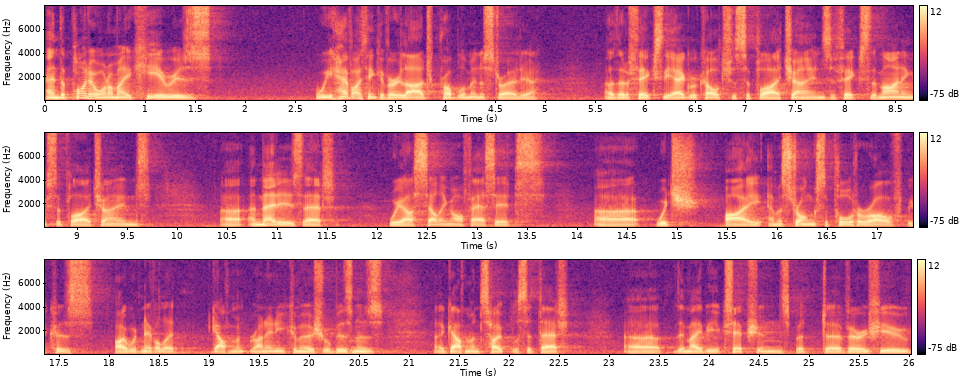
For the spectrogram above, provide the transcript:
And the point I want to make here is we have, I think, a very large problem in Australia uh, that affects the agriculture supply chains, affects the mining supply chains, uh, and that is that we are selling off assets uh, which I am a strong supporter of because I would never let government run any commercial business. Uh, government's hopeless at that. Uh, there may be exceptions, but very few.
